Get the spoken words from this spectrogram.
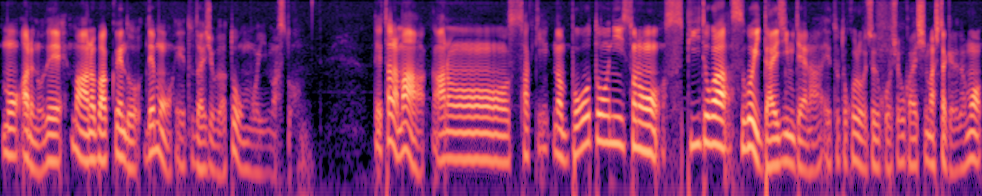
もあるので、まあ、あのバックエンドでも、えー、と大丈夫だと思いますと。で、ただまあ、あのー、先の冒頭にそのスピードがすごい大事みたいな、えっと、ところをちょっとご紹介しましたけれども、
